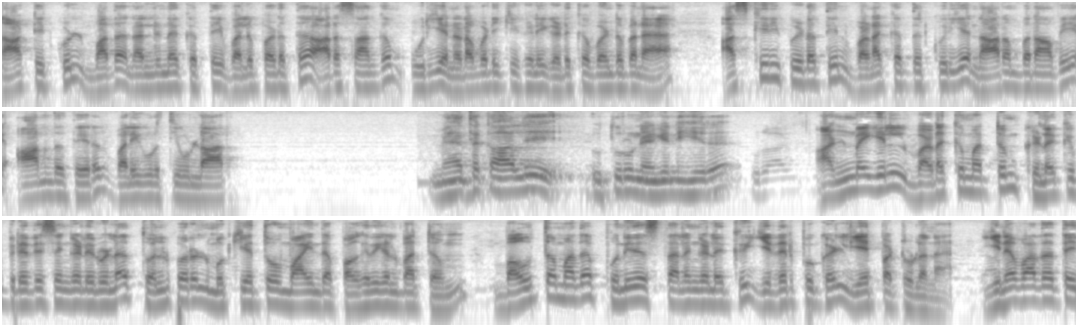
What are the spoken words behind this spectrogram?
நாட்டிற்குள் மத நல்லிணக்கத்தை வலுப்படுத்த அரசாங்கம் உரிய நடவடிக்கைகளை எடுக்க வேண்டுமென அஸ்கிரி பீடத்தின் வணக்கத்திற்குரிய நாரம்பனாவே ஆனந்த தேரர் வலியுறுத்தியுள்ளார். மேதகாலே அண்மையில் வடக்கு மற்றும் கிழக்கு பிரதேசங்களில் உள்ள தொல்பொருள் முக்கியத்துவம் வாய்ந்த பகுதிகள் மற்றும் பௌத்த மத புனித ஸ்தலங்களுக்கு எதிர்ப்புகள் ஏற்பட்டுள்ளன. இனவாதத்தை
